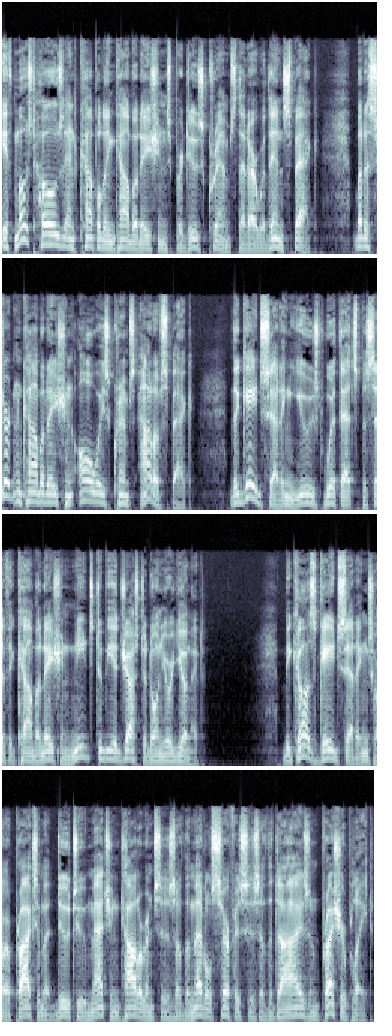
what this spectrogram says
If most hose and coupling combinations produce crimps that are within spec, but a certain combination always crimps out of spec, the gauge setting used with that specific combination needs to be adjusted on your unit. Because gauge settings are approximate due to matching tolerances of the metal surfaces of the dies and pressure plate,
